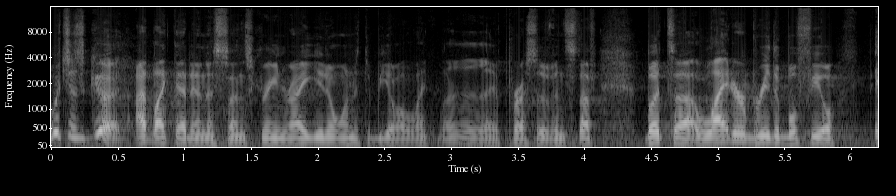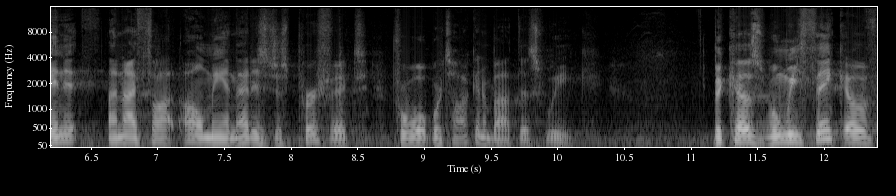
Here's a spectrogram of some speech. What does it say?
which is good. I'd like that in a sunscreen, right? You don't want it to be all like oppressive and stuff, but uh, lighter, breathable feel. And it, and I thought, oh man, that is just perfect for what we're talking about this week. Because when we think of,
